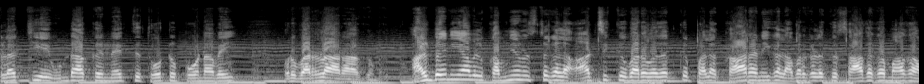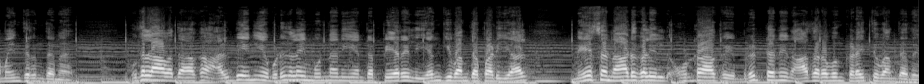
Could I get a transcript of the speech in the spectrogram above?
கிளர்ச்சியை உண்டாக்க நினைத்து தோற்று போனவை ஒரு வரலாறாகும். அல்பேனியாவில் கம்யூனிஸ்டுகள் ஆட்சிக்கு வருவதற்கு பல காரணிகள் அவர்களுக்கு சாதகமாக அமைந்திருந்தன. முதலாவதாக அல்பேனிய விடுதலை முன்னணி என்ற பெயரில் இயங்கி வந்தபடியால் நேச நாடுகளில் ஒன்றாக பிரிட்டனின் ஆதரவும் கிடைத்து வந்தது.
